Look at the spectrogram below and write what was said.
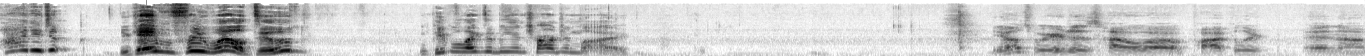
Why are they doing? You gave them free will, dude. People like to be in charge and lie. You know what's weird is how uh, popular and uh,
